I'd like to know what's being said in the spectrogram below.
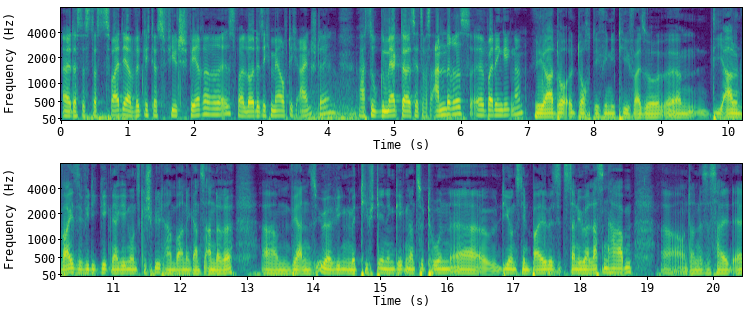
äh, dass es das zweite Jahr wirklich das viel schwerere ist, weil Leute sich mehr auf dich einstellen? Hast du gemerkt, da ist jetzt was anderes äh, bei den Gegnern? Ja, do, doch, definitiv. Also ähm, die Art und Weise, wie die Gegner gegen uns gespielt haben, war eine ganz andere. Ähm, wir hatten es überwiegend mit tiefstehenden Gegnern zu tun, äh, die uns den Ballbesitz dann überlassen haben. Äh, und dann ist es halt äh,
